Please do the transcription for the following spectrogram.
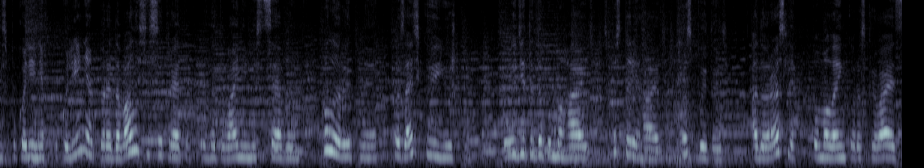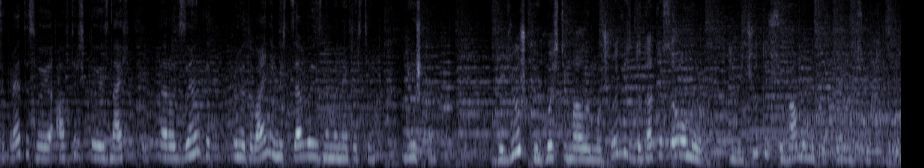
із покоління в покоління передавалися секрети приготування місцевої, колоритної, козацької юшки, коли діти допомагають, спостерігають, розпитують, а дорослі помаленьку розкривають секрети своєї авторської знахідки та родзинки приготування місцевої знаменитості юшки. До юшки гості мали можливість додати соломину і відчути всю гаму неповторних смаків.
